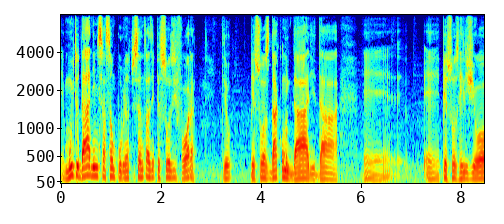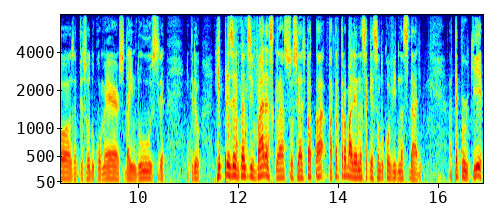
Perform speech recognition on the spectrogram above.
é, muito da administração pública. Nós precisamos trazer pessoas de fora, entendeu? Pessoas da comunidade, da é, é, pessoas religiosas, pessoas do comércio, da indústria, entendeu? Representantes de várias classes sociais para estar tá, tá trabalhando nessa questão do Covid na cidade. Até porque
